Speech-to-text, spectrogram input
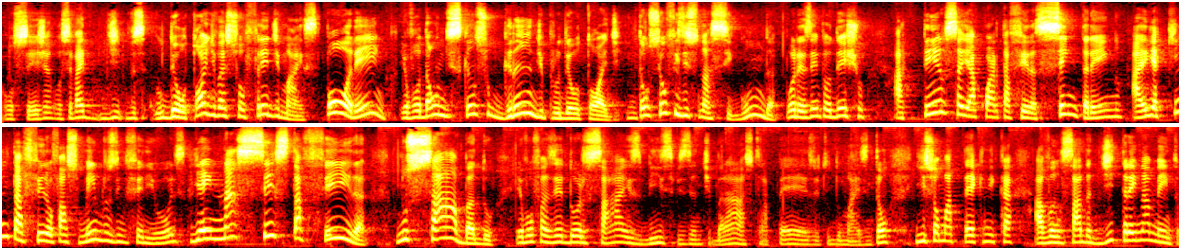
ou seja, você vai o deltoide vai sofrer demais. Porém, eu vou dar um descanso grande para o deltoide. Então, se eu fiz isso na segunda, por exemplo, eu deixo a terça e a quarta-feira sem treino, aí a quinta-feira eu faço membros inferiores, e aí na sexta-feira, no sábado, eu vou fazer dorsais, bíceps, antebraço, trapézio e tudo mais. Então, isso é uma técnica avançada de treinamento.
